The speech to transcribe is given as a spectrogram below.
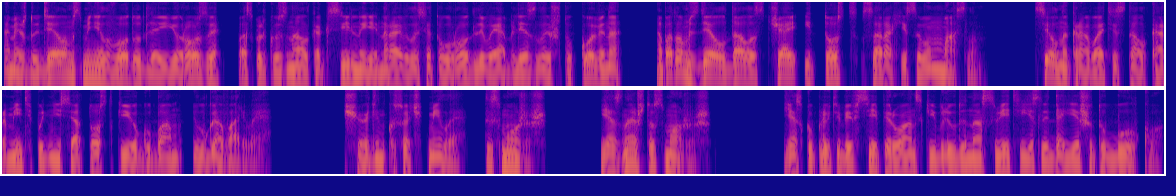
а между делом сменил воду для ее розы, поскольку знал, как сильно ей нравилась эта уродливая облезлая штуковина, а потом сделал Даллас чай и тост с арахисовым маслом. Сел на кровать и стал кормить, поднеся тост к ее губам и уговаривая. «Еще один кусочек, милая. Ты сможешь. Я знаю, что сможешь. Я скуплю тебе все перуанские блюда на свете, если доешь эту булку».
